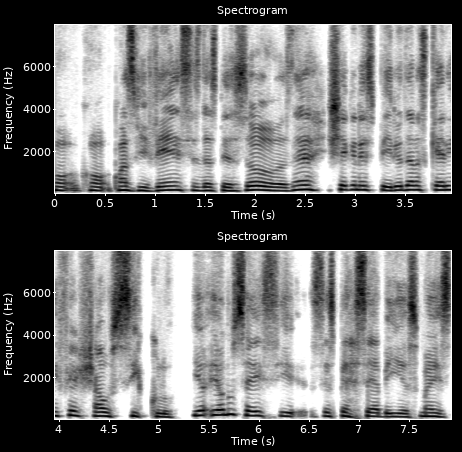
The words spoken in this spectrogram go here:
com, com, com, as vivências das pessoas, né? Chega nesse período, elas querem fechar o ciclo. E eu, eu não sei se vocês percebem isso, mas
